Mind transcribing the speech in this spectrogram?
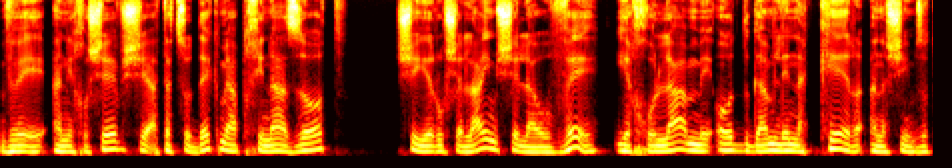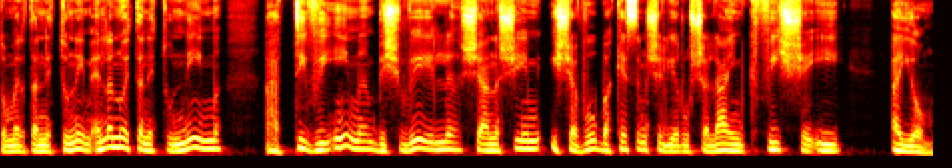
ואני חושב שאתה צודק מהבחינה הזאת, שירושלים של ההווה יכולה מאוד גם לנקר אנשים. זאת אומרת, הנתונים, אין לנו את הנתונים הטבעיים בשביל שאנשים יישבו בקסם של ירושלים כפי שהיא היום.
